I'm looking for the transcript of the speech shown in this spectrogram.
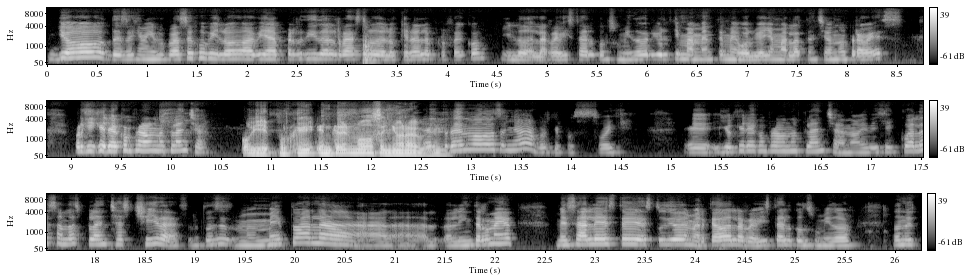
Yo, desde que mi papá se jubiló, había perdido el rastro de lo que era la Profeco y lo de la revista del consumidor y últimamente me volvió a llamar la atención otra vez porque quería comprar una plancha. Oye, porque entré en modo señora, güey. Entré en modo señora porque pues soy... Eh, yo quería comprar una plancha, ¿no? Y dije, ¿cuáles son las planchas chidas? Entonces me meto a la, al internet me sale este estudio de mercado de la revista del consumidor, donde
